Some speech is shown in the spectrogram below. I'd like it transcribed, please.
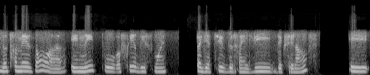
notre maison est née pour offrir des soins palliatifs de fin de vie d'excellence. Et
